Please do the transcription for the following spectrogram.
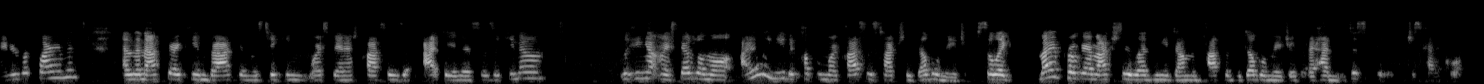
minor requirements. And then after I came back and was taking more Spanish classes at Davis, I was like, you know, looking at my schedule, I'm all, I only need a couple more classes to actually double major. So like my program actually led me down the path of a double major that I hadn't anticipated, which is kind of cool.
